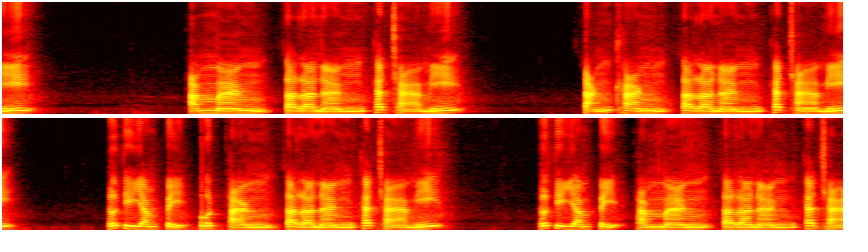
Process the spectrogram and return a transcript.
มิ ธรรมังสารนังคัจฉามิ สังฆังสารนังคัจฉามิ ทุติยมปิพุทธังสารนังคัจฉามิ ทุติยมปิธรรมังสารนังคัจฉา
